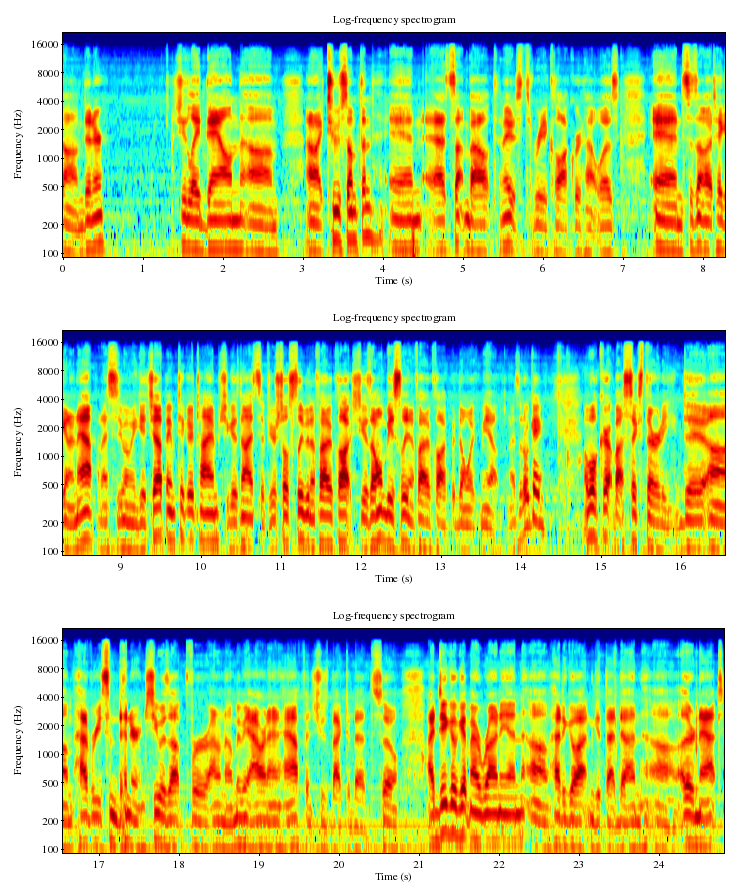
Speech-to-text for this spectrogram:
um, dinner she laid down um, I don't know, like two something and at something about maybe it's three o'clock where it was and said something about taking a nap and I said you want me to get you up any particular time? She goes no. I said if you're still sleeping at five o'clock she goes I won't be sleeping at five o'clock but don't wake me up. And I said okay. I woke her up about 6:30 to um, have her eat some dinner and she was up for I don't know maybe an hour and a half and she was back to bed. So I did go get my run in um, had to go out and get that done. Uh, other than that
